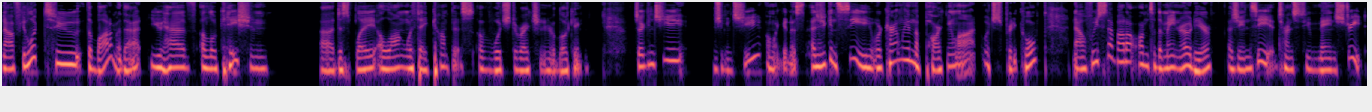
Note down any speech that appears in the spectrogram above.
now, if you look to the bottom of that, you have a location uh, display along with a compass of which direction you're looking. So you can see as you can see, oh my goodness, as you can see, we're currently in the parking lot, which is pretty cool. Now, if we step out onto the main road here, as you can see, it turns to Main Street.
